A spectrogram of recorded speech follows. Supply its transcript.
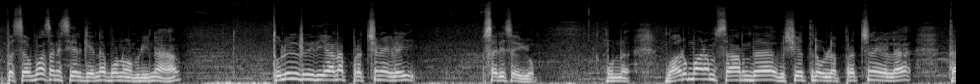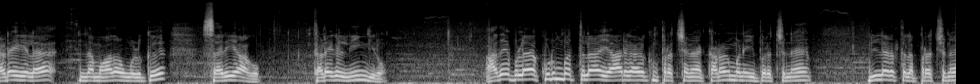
இப்போ செவ்வாய் சனி சேர்க்கை என்ன பண்ணும் அப்படின்னா தொழில் ரீதியான பிரச்சனைகளை சரி செய்யும். ஒன்று வருமானம் சார்ந்த விஷயத்தில் உள்ள பிரச்சனைகளை தடைகளை இந்த மாதம் உங்களுக்கு சரியாகும். தடைகள் நீங்கிரும். அதே போல் குடும்பத்தில் யார் யாருக்கும் பிரச்சனை கடன் மனைவி பிரச்சனை இல்லறத்தில் பிரச்சனை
